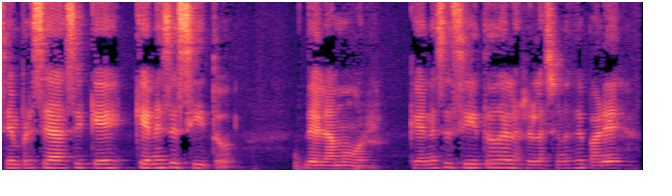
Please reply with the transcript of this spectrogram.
siempre se hace, que es ¿qué necesito del amor? ¿Qué necesito de las relaciones de pareja?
